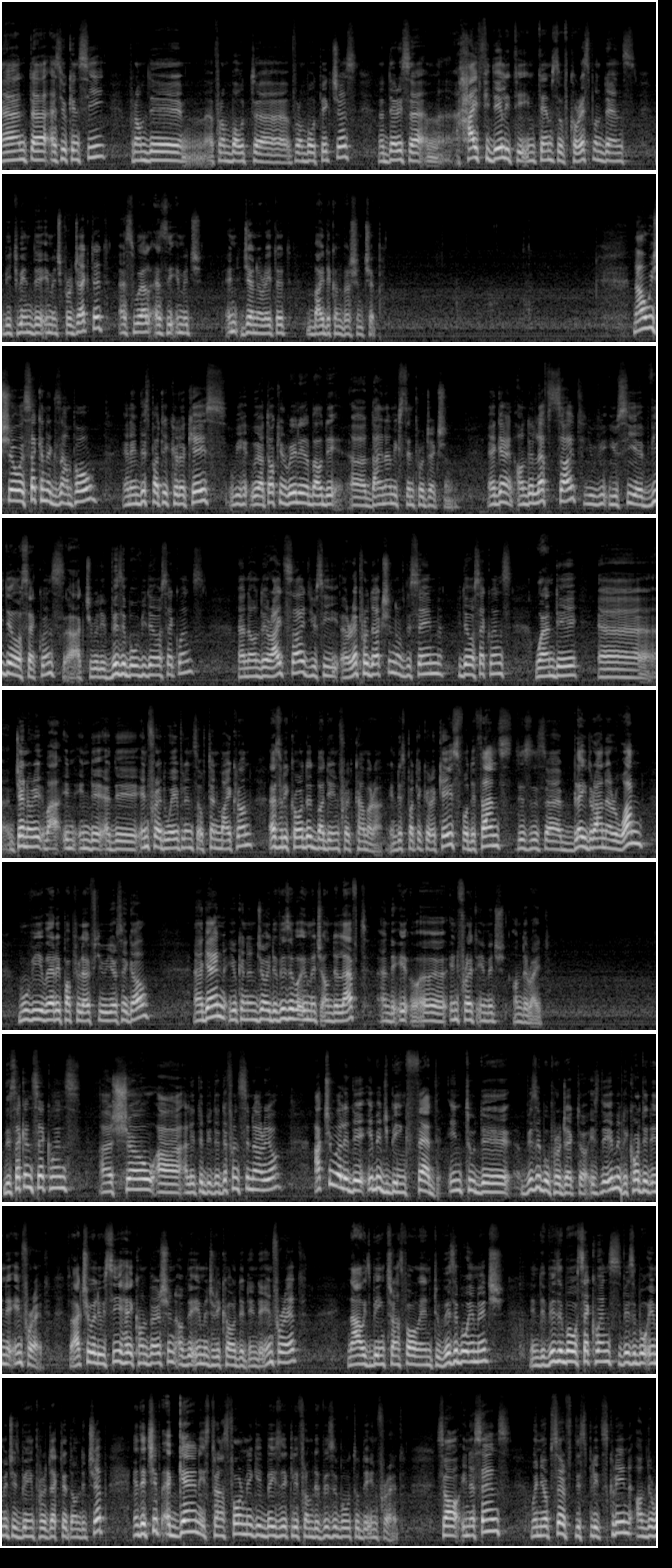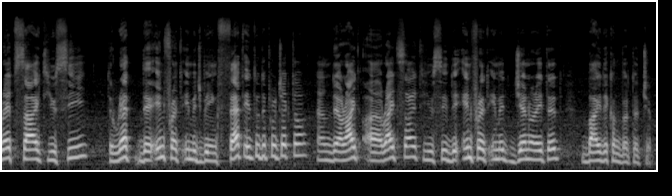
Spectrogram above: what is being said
And uh, as you can see, from the from both uh, from both pictures that there is a um, high fidelity in terms of correspondence between the image projected as well as the image generated by the conversion chip. Now we show a second example and in this particular case we, we are talking really about the uh, dynamic scene projection. Again, on the left side, you, you see a video sequence, actually visible video sequence. And on the right side, you see a reproduction of the same video sequence when they uh, generate in, in the, at the infrared wavelengths of 10 micron as recorded by the infrared camera. In this particular case, for the fans, this is a Blade Runner 1 movie very popular a few years ago. Again, you can enjoy the visible image on the left and the uh, infrared image on the right. The second sequence uh, show uh, a little bit a different scenario. Actually, the image being fed into the visible projector is the image recorded in the infrared. So actually, we see a conversion of the image recorded in the infrared. Now it's being transformed into visible image. In the visible sequence, visible image is being projected on the chip. And the chip again is transforming it basically from the visible to the infrared. So in a sense, when you observe the split screen, on the red side you see the, red, the infrared image being fed into the projector, and the right, uh, right side you see the infrared image generated by the converter chip.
